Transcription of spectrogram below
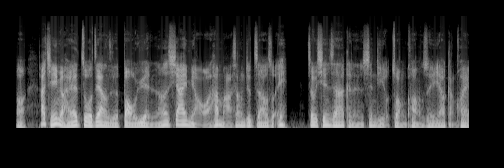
哦。他前一秒还在做这样子的抱怨，然后下一秒啊，他马上就知道说，哎。这位先生他可能身体有状况，所以要赶快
